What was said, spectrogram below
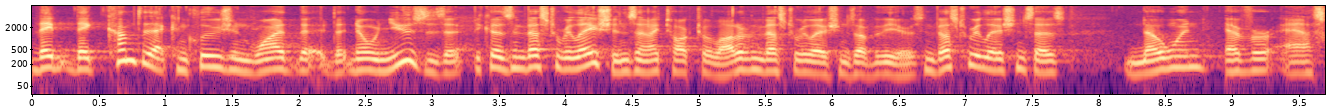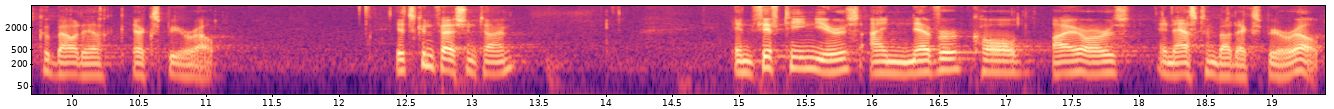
they, they come to that conclusion why the, that no one uses it because investor relations, and I talked to a lot of investor relations over the years, investor relations says no one ever asks about XBRL. It's confession time. In 15 years, I never called IRs and asked them about XBRL.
